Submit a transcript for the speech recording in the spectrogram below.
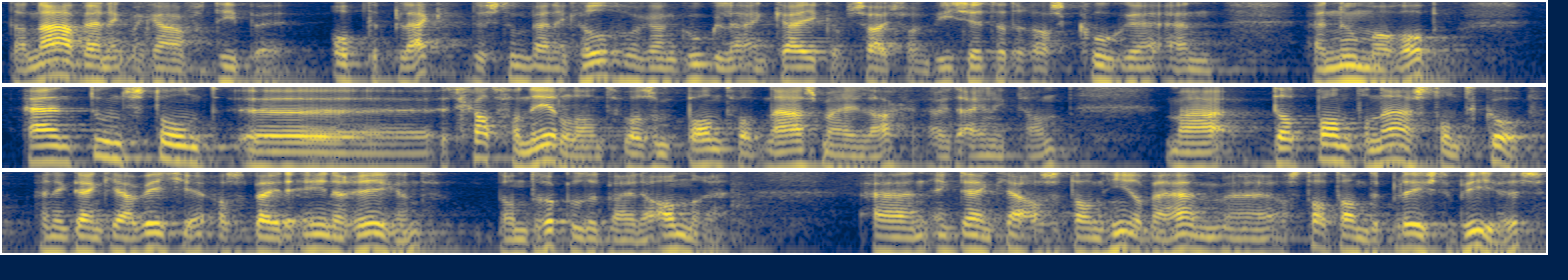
Daarna ben ik me gaan verdiepen op de plek. Dus toen ben ik heel veel gaan googlen en kijken op sites van wie zitten er als kroegen en, en noem maar op. En toen stond uh, het Gat van Nederland, was een pand wat naast mij lag, uiteindelijk dan. Maar dat pand ernaast stond te koop. En ik denk, ja, weet je, als het bij de ene regent, dan druppelt het bij de andere. En ik denk, ja, als het dan hier bij hem, uh, als dat dan de place to be is,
